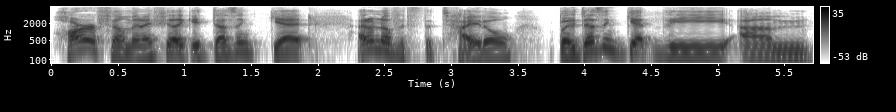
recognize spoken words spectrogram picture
horror film and I feel like it doesn't get I don't know if it's the title, but it doesn't get the um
